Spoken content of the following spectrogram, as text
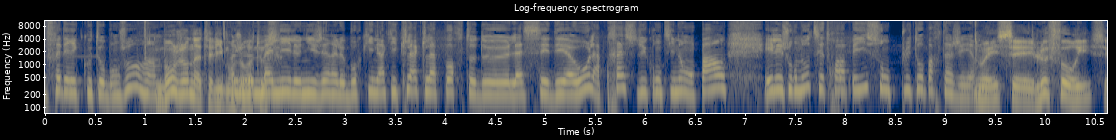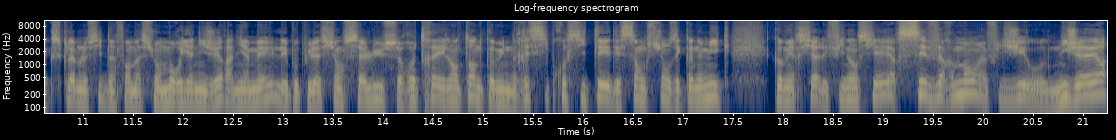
Frédéric Couteau, bonjour. Bonjour Nathalie, bonjour le à tous. Mali, le Niger et le Burkina qui claquent la porte de la CDAO. La presse du continent en parle et les journaux de ces trois pays sont plutôt partagés. Hein. Oui, c'est l'euphorie, s'exclame le site d'information Moria Niger à Niamey. Les populations saluent ce retrait et l'entendent comme une réciprocité des sanctions économiques, commerciales et financières sévèrement infligées au Niger.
